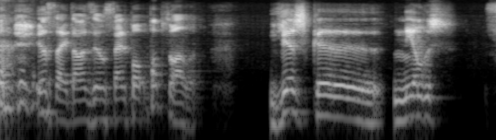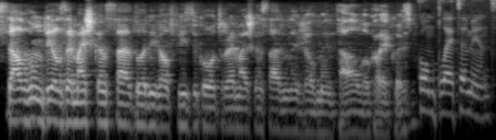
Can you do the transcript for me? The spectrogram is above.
eu sei, estava a dizer o certo para, o- para o pessoal. Vês que neles, se algum deles é mais cansado a nível físico, ou outro é mais cansado a nível mental, ou qualquer coisa. Completamente.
